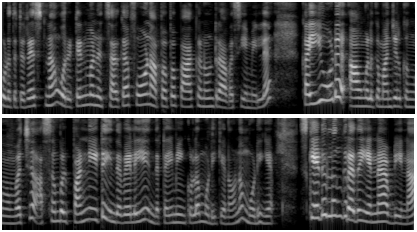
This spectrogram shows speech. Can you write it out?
கொடுத்துட்டு ரெஸ்ட்னால் ஒரு டென் மினிட்ஸ் அதுக்காக ஃபோன் அப்பப்போ பார்க்கணுன்ற அவசியம் இல்லை. கையோடு அவங்களுக்கு மஞ்சள் குங்குமம் வச்சு அசம்பிள் பண்ணிவிட்டு இந்த வேலையை இந்த டைமிங்குள்ளே முடிக்கணும்னு முடிங்க. ஸ்கெடியூலுங்கிறது என்ன அப்படின்னா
